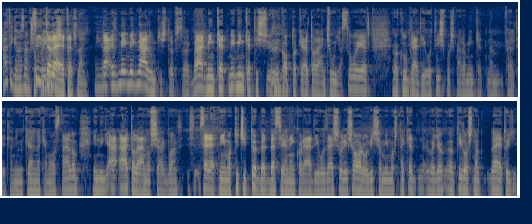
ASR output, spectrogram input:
Hát igen, ez nem sok Szinte lehetetlen. Na, ez még, még nálunk is többször. Bár minket, minket is kaptak el talán csúnya szóért, a klubrádiót is, most már a minket nem feltétlenül kell nekem használnom. Én így általánosságban szeretném, a kicsit többet beszélnénk a rádiózásról, és arról is, ami most neked, vagy a, a Tilosnak lehet, hogy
